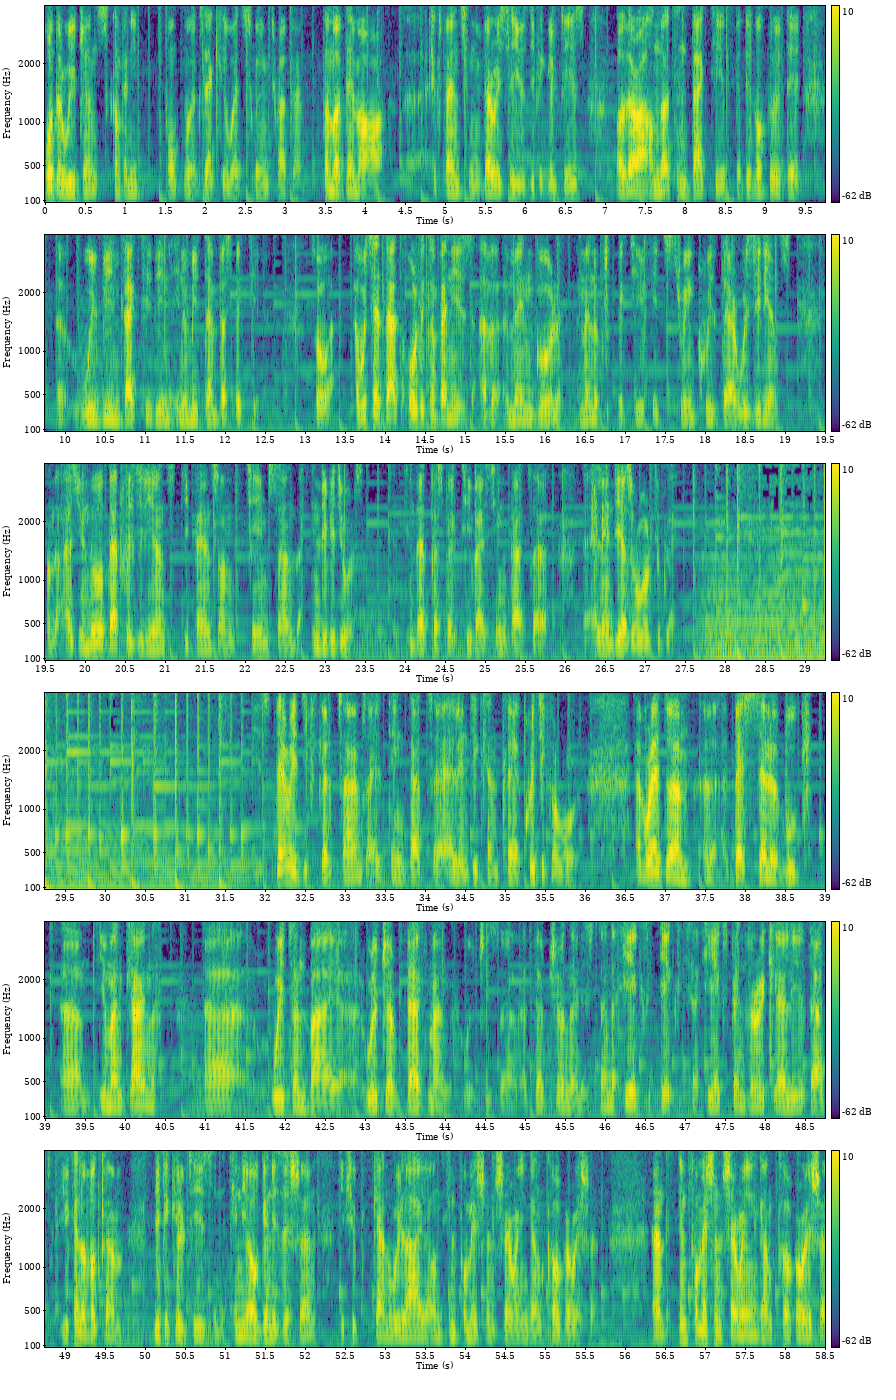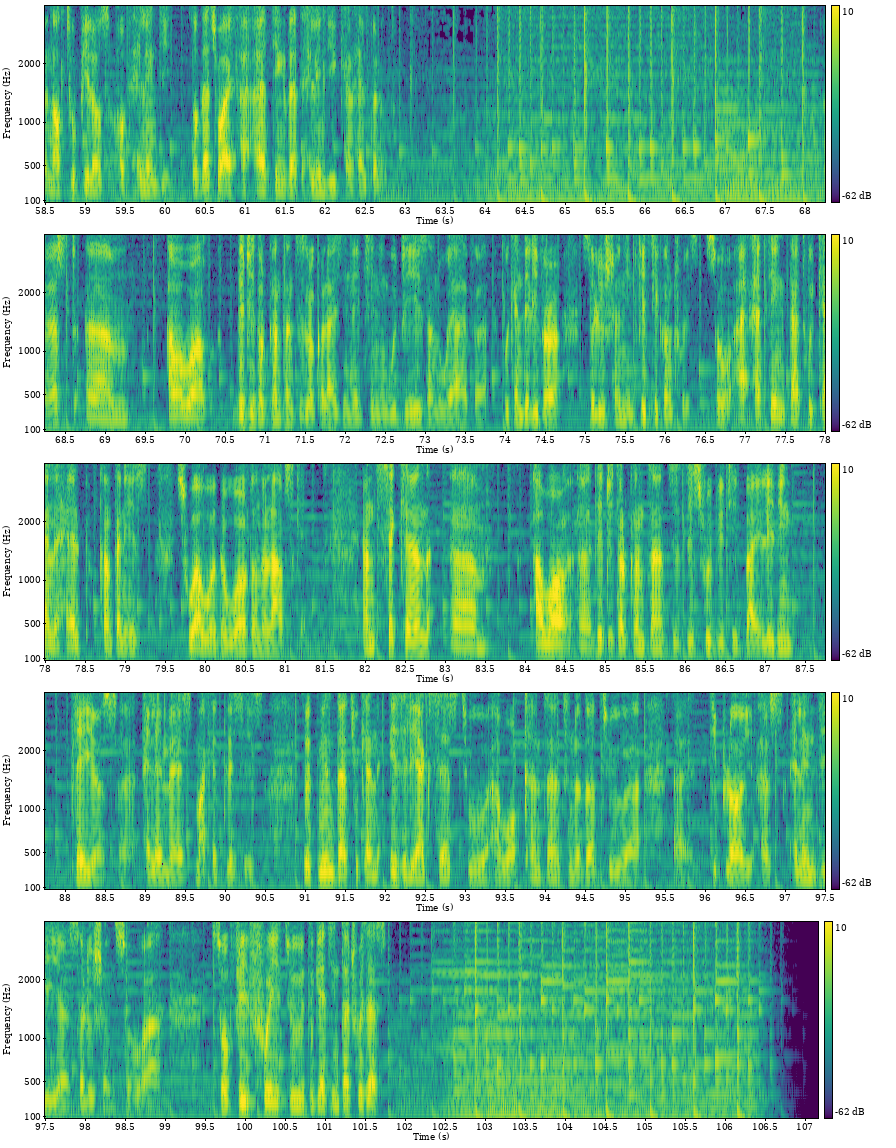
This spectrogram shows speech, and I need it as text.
other regions, companies don't know exactly what's going to happen. Some of them are uh, experiencing very serious difficulties. Others are not impacted, but they don't know if they uh, will be impacted in, in a midterm perspective. So I would say that all the companies have a, a main goal, a main objective, it's to increase their resilience. And as you know, that resilience depends on teams and individuals. In that perspective, I think that uh, L&D has a role to play. Very difficult times, I think that uh, L&D can play a critical role. I've read um, a bestseller book, um, Humankind, uh, written by uh, Bregman, which is a, a Dutch journalist. And he, he, he, explained very clearly that you can overcome difficulties in any organization if you can rely on information sharing and cooperation. And information sharing and cooperation are two pillars of L&D. So that's why I, I think that L&D can help a lot. First, um, our digital content is localized in 18 languages and we have uh, we can deliver solution in 50 countries so I, I, think that we can help companies throughout the world on a large scale and second um, our uh, digital content is distributed by leading players uh, lms marketplaces so it means that you can easily access to our content in order to uh, uh, deploy us L&D uh, solutions so so feel free to, to get in touch with us.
